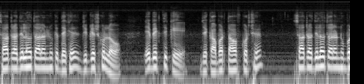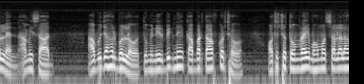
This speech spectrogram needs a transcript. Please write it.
সাদ রাদিল্লাহ তাল্লাহ্নকে দেখে জিজ্ঞেস করল, এ ব্যক্তি কে যে কাবার তাওয়াফ করছে? সাদ রাদিল্লাহ তাল্লাহ্ন বললেন, আমি সাদ। আবু জাহল বলল, তুমি নির্বিঘ্নে কাবার তাওয়াফ করছ? অথচ তোমরাই মোহাম্মদ সাল্লাহ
